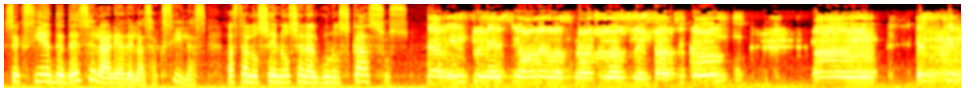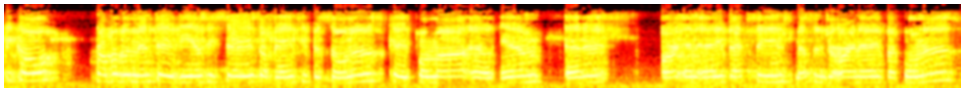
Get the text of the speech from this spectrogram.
se extiende desde el área de las axilas hasta los senos en algunos casos. Inflamación en los nódulos linfáticos um, es típico probablemente 16 a 20 personas que toman el mRNA vaccines, messenger RNA vacunas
